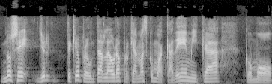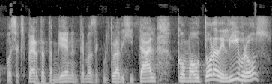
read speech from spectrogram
No sé, yo te quiero preguntar, Laura, porque además como académica, como pues experta también en temas de cultura digital, como autora de libros,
